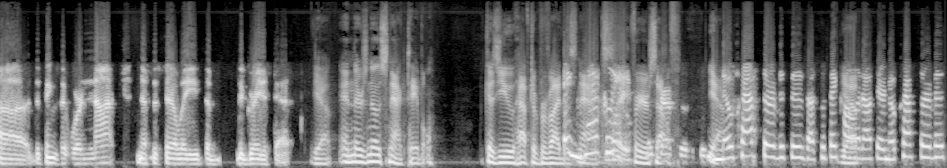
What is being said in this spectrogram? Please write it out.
uh, the things that we're not necessarily the the greatest at. Yeah. And there's no snack table because you have to provide the Exactly. snacks for yourself. Yeah. No craft services. That's what they call Yeah. it out there. No craft service.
